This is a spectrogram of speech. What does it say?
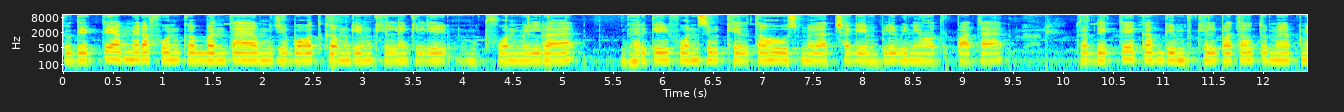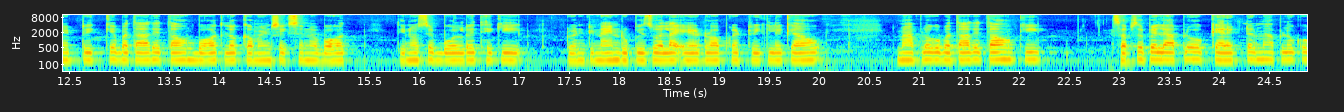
तो देखते हैं अब मेरा फ़ोन कब बनता है। मुझे बहुत कम गेम खेलने के लिए फ़ोन मिल रहा है। घर के ही फ़ोन से खेलता हूँ, उसमें अच्छा गेम प्ले भी नहीं हो पाता है। तो अब देखते हैं कब गेम खेल पाता हूँ। तो मैं अपने ट्रिक के बता देता हूँ। बहुत लोग कमेंट सेक्शन में बहुत दिनों से बोल रहे थे कि ट्वेंटी नाइन रुपीज़ वाला एयर ड्रॉप का ट्रिक लेके आओ। मैं आप लोगों को बता देता हूँ कि सबसे पहले आप लोगों को कैरेक्टर में आप लोग को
